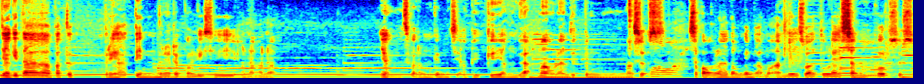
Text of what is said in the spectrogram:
Ya kita patut prihatin terhadap kondisi anak-anak yang sekarang mungkin masih ABG yang nggak mau lanjut pen- masuk oh sekolah atau mungkin nggak mau ambil suatu lesson Hmm. kursus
